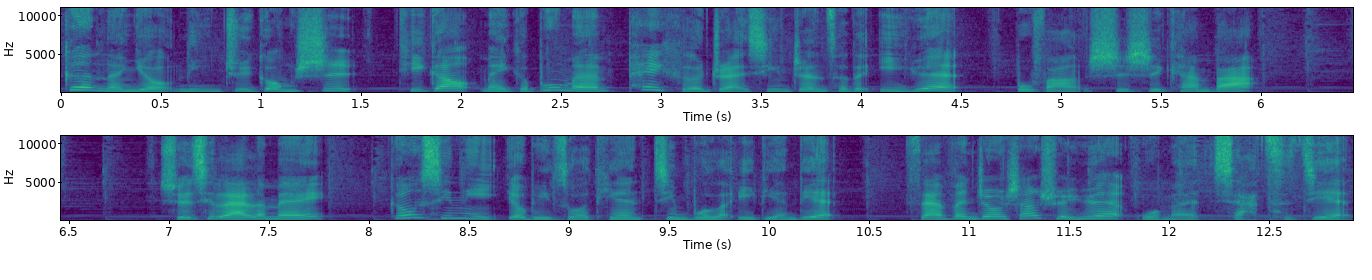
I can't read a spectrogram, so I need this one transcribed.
更能有凝聚共识，提高每个部门配合转型政策的意愿。不妨试试看吧。学起来了没？恭喜你，又比昨天进步了一点点。三分钟商学院，我们下次见。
